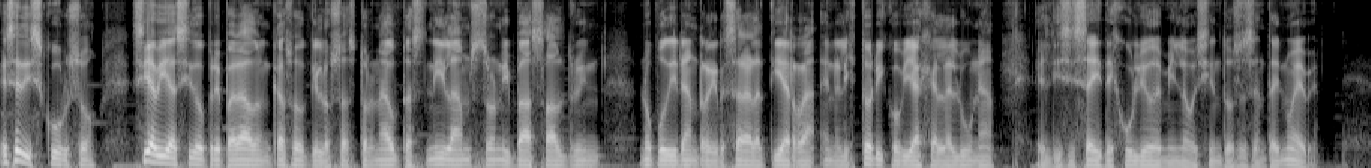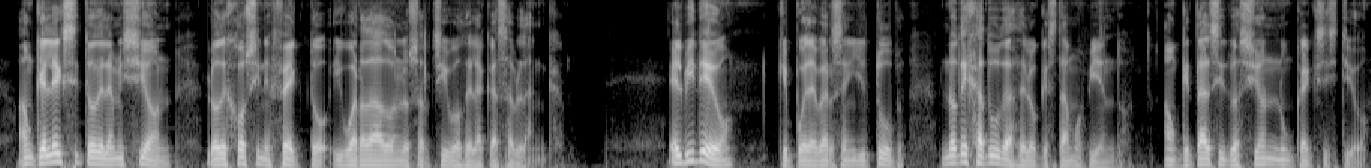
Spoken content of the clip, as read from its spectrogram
Ese discurso sí había sido preparado en caso de que los astronautas Neil Armstrong y Buzz Aldrin no pudieran regresar a la Tierra en el histórico viaje a la Luna el 16 de julio de 1969, aunque el éxito de la misión lo dejó sin efecto y guardado en los archivos de la Casa Blanca. El video que puede verse en YouTube, no deja dudas de lo que estamos viendo, aunque tal situación nunca existió.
